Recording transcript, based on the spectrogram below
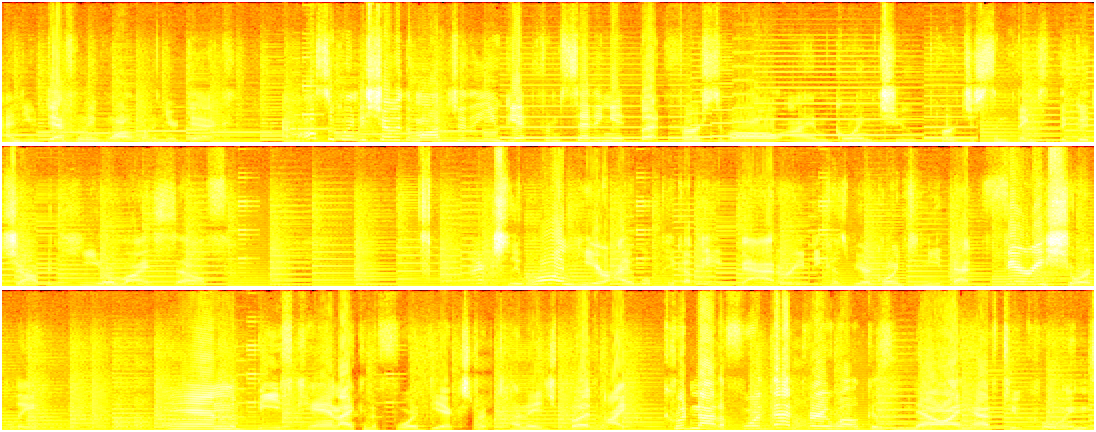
and you definitely want one in your deck. I'm also going to show you the monster that you get from setting it, but first of all, I'm going to purchase some things at the good shop and heal myself. Actually, while I'm here, I will pick up a battery, because we are going to need that very shortly. And the beef can, I can afford the extra tonnage, but I could not afford that very well because now I have two coins.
